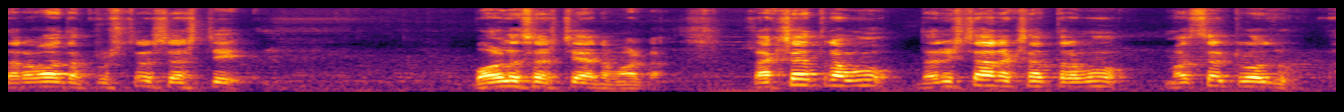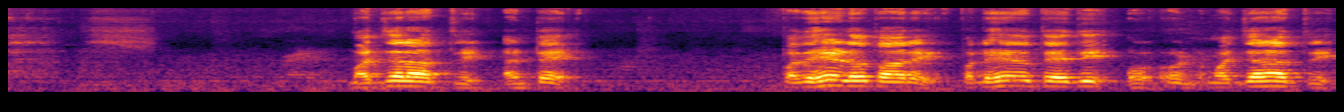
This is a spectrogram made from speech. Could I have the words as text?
తర్వాత కృష్ణ షష్ఠి బౌళ షష్ఠి అన్నమాట. నక్షత్రము ధరిష్ట నక్షత్రము మరుసటి రోజు మధ్యరాత్రి అంటే పదిహేడవ తారీఖు పదిహేడవ తేదీ మధ్యరాత్రి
